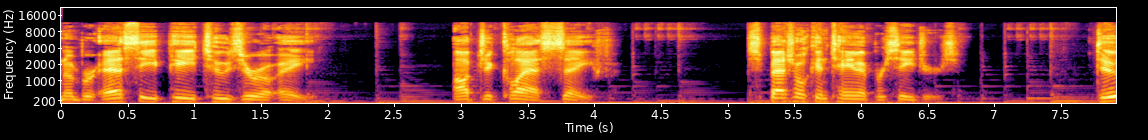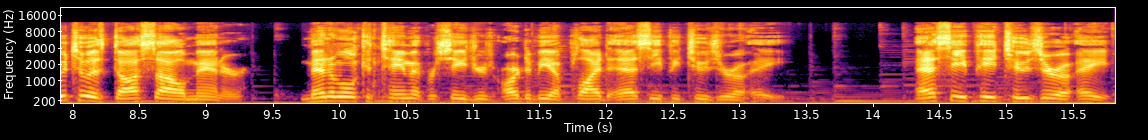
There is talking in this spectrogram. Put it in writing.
Number SCP-208 Object Class Safe Special Containment Procedures Due to its docile manner, minimal containment procedures are to be applied to SCP-208. SCP-208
